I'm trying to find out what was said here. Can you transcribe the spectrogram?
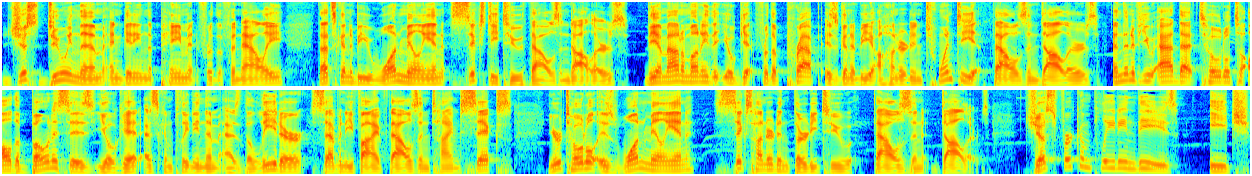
just doing them and getting the payment for the finale, that's going to be $1,062,000. The amount of money that you'll get for the prep is going to be $120,000. And then if you add that total to all the bonuses you'll get as completing them as the leader, 75,000 times 6, your total is $1,632,000 just for completing these each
